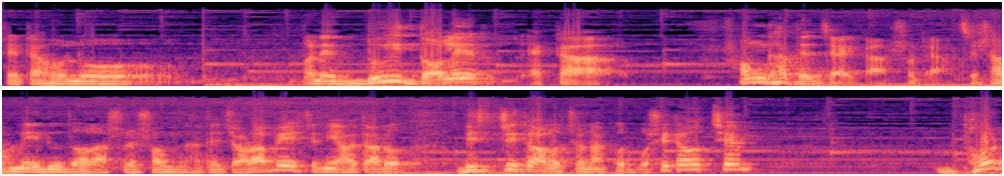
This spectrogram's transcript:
সেটা হলো মানে দুই দলের একটা সংঘাতের জায়গা আসলে আছে। সামনে এই দুই দল আসলে সংঘাতে জড়াবে, এটা নিয়ে হয়তো আরও বিস্তৃত আলোচনা করব। সেটা হচ্ছে, ভোট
